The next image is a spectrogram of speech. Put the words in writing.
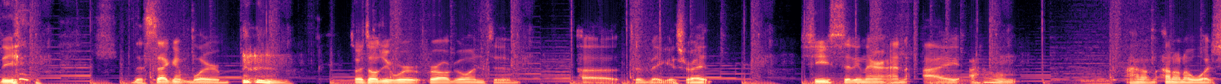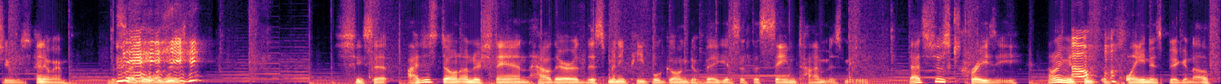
the the second blurb. so I told you we're we're all going to uh to Vegas, right? She's sitting there and I I don't I don't I don't know what she was. Anyway, the second one is she said, I just don't understand how there are this many people going to Vegas at the same time as me. That's just crazy. I don't even think Oh. the plane is big enough.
